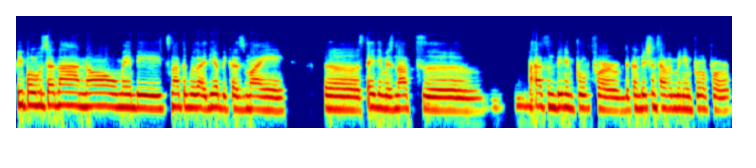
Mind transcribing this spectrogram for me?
People who said, "Ah, no, maybe it's not a good idea because my uh, stadium is not uh, hasn't been improved for the conditions haven't been improved for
